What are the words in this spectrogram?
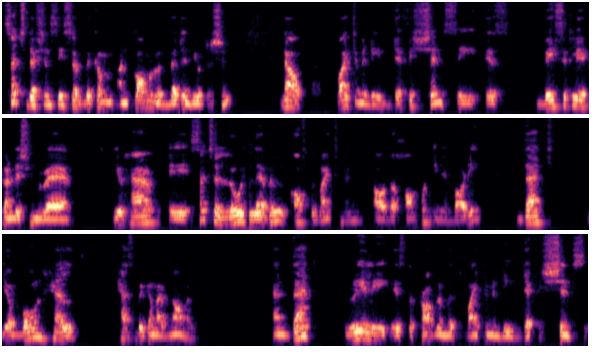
Such deficiencies have become uncommon with better nutrition. Now, vitamin D deficiency is basically a condition where you have a such a low level of the vitamin or the hormone in your body that your bone health has become abnormal. And that really is the problem with vitamin D deficiency.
